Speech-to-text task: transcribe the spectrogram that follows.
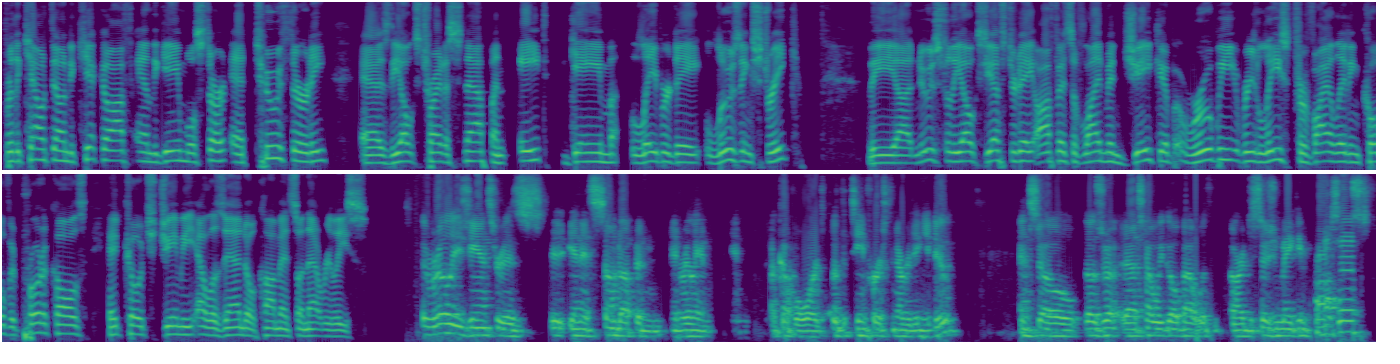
for the countdown to kickoff, and the game will start at 2:30 as the Elks try to snap an eight-game Labor Day losing streak. The uh, news for the Elks yesterday offensive lineman Jacob Ruby released for violating COVID protocols. Head coach Jaime Elizondo comments on that release. The real easy answer is, and it's summed up in, in really in, in a couple words put the team first in everything you do. And so those are, that's how we go about with our decision making process.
